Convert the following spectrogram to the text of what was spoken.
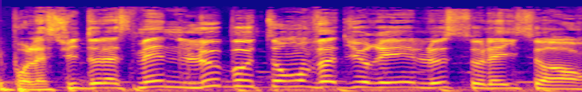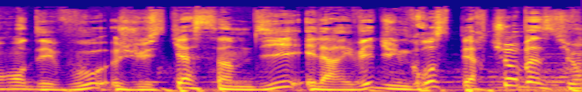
Et pour la suite de la semaine, le beau temps va durer. Le soleil sera en rendez-vous jusqu'à samedi et l'arrivée d'une grosse perturbation.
